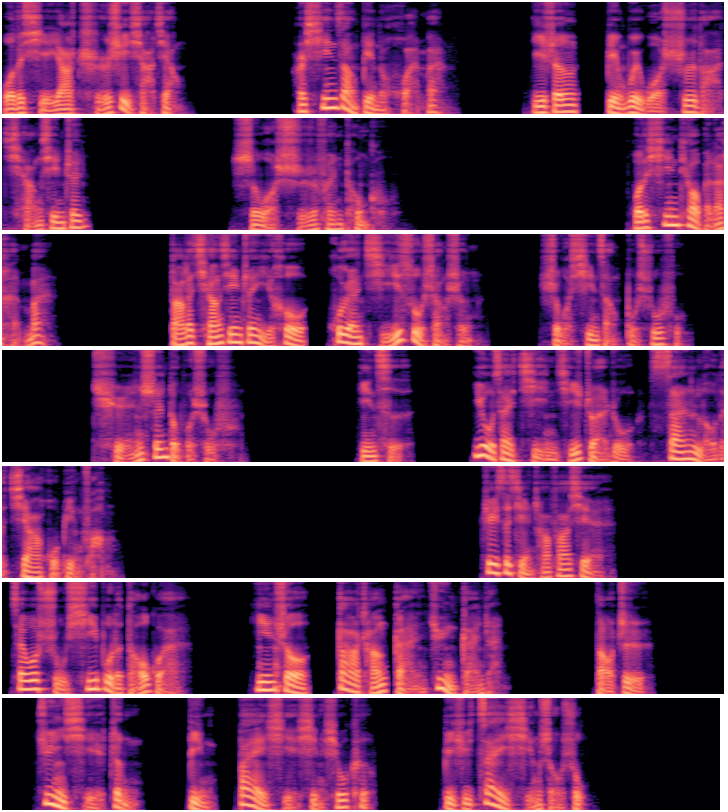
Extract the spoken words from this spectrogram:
我的血压持续下降，而心脏变得缓慢，医生便为我施打强心针，使我十分痛苦。我的心跳本来很慢。打了强心针以后，忽然急速上升，使我心脏不舒服，全身都不舒服，因此又在紧急转入三楼的加护病房。这次检查发现，在我属西部的导管因受大肠杆菌感染，导致菌血症并。败血性休克，必须再行手术，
